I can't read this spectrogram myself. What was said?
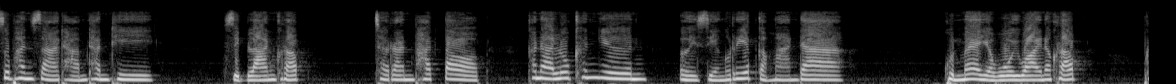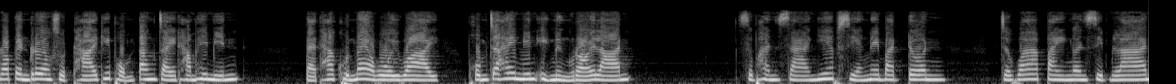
สุพรรณษาถามทันทีสิบล้านครับ ชรันพัฒตอบ ขณะลุกขึ้นยืน เอ่ยเสียงเรียบกับมารดา คุณแม่อย่าโวยวายนะครับ เพราะเป็นเรื่องสุดท้ายที่ผมตั้งใจทำให้มิ้น แต่ถ้าคุณแม่โวยวาย ผมจะให้มิ้นอีกหนึ่งร้อยล้าน สุพรรณษาเงียบเสียงในบัตรดล จะว่าไปเงินสิบล้าน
